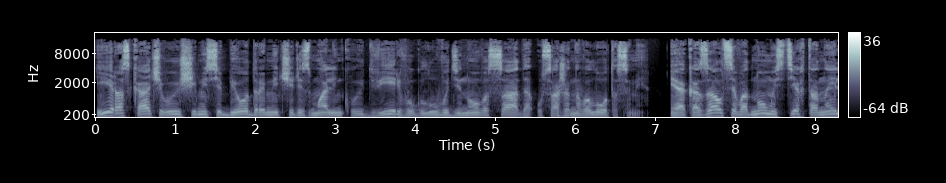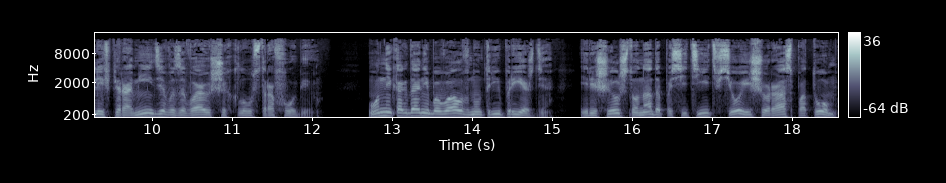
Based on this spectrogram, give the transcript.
и раскачивающимися бедрами через маленькую дверь в углу водяного сада, усаженного лотосами, и оказался в одном из тех тоннелей в пирамиде, вызывающих клаустрофобию. Он никогда не бывал внутри прежде и решил, что надо посетить все еще раз потом,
